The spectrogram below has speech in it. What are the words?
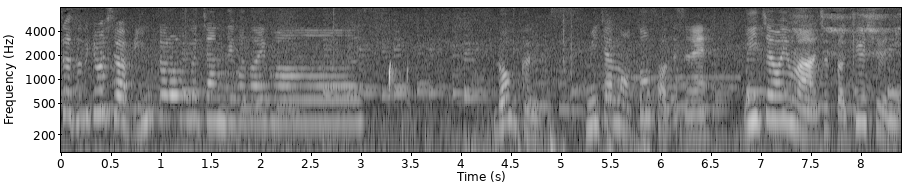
さあ続きましてはビントロングちゃんでございます。ロンくんです。みーちゃんのお父さんですね。みーちゃんは今ちょっと九州に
